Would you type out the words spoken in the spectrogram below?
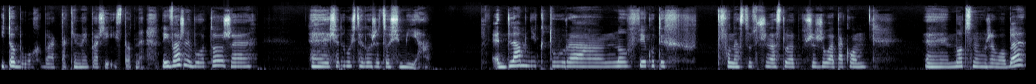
I to było chyba takie najbardziej istotne. No i ważne było to, że e, świadomość tego, że coś mija. Dla mnie, która no, w wieku tych 12-13 lat przeżyła taką e, mocną żałobę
